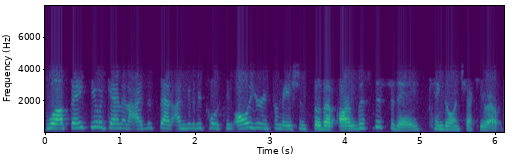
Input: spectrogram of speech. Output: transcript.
well, thank you again. And as I said, I'm going to be posting all your information so that our listeners today can go and check you out.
